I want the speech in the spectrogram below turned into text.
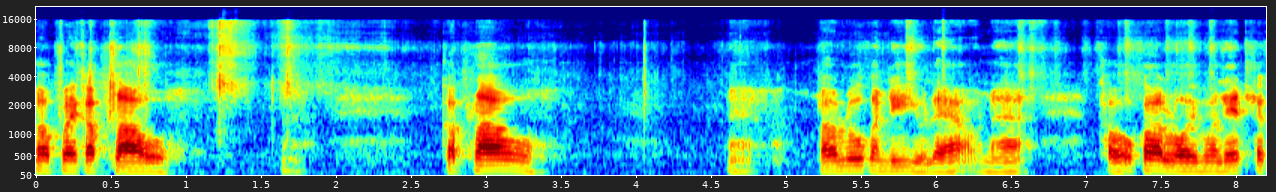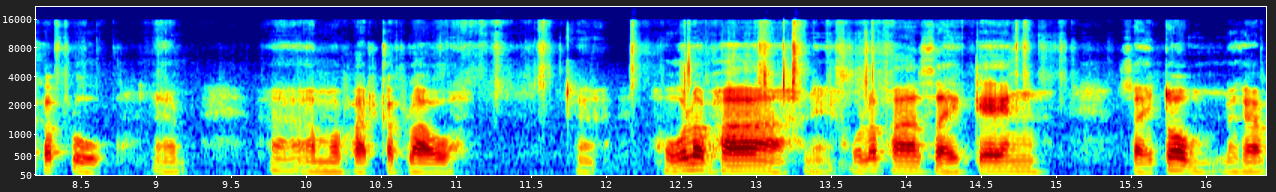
ต่อไปกะเพรากะเพรานะ เรารู้กันดีอยู่แล้วนะฮะเขาก็โรยเมล็ดแล้วก็ปลูกนะครับเอามาผัดกะเพรานะโหระพาเนี่ยโหระพาใส่แกงใส่ต้มนะครับ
